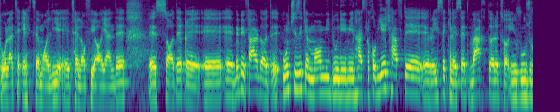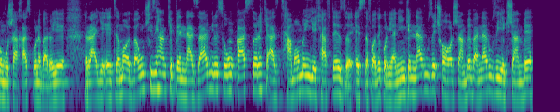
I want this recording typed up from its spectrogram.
دولت احتمالی ائتلافی آینده صادقه ببین فرداد اون چیزی که ما می‌دونیم این هست که خب یک هفته رئیس کنست وقت داره تا این روز رو مشخص کنه برای رأی اعتماد و اون چیزی هم که به نظر می‌رسه اون قصد داره که از تمام این یک هفته استفاده کنه. یعنی اینکه نه روز چهارشنبه و نه روز یک شنبه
